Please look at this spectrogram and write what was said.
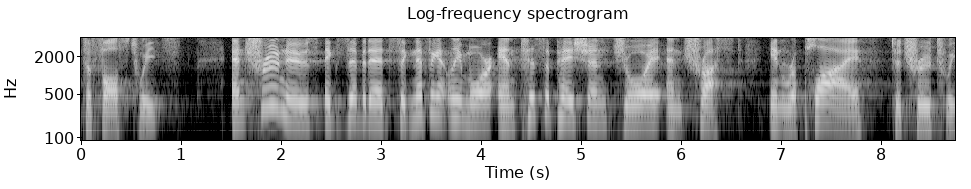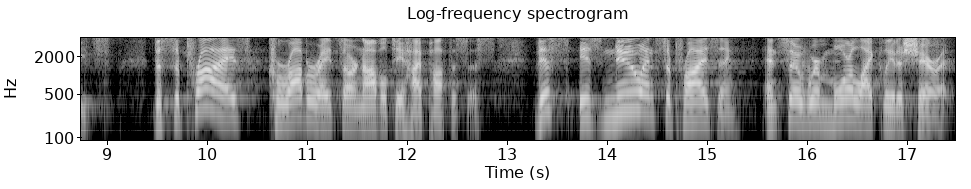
to false tweets. And true news exhibited significantly more anticipation, joy, and trust in reply to true tweets. The surprise corroborates our novelty hypothesis. This is new and surprising, and so we're more likely to share it.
